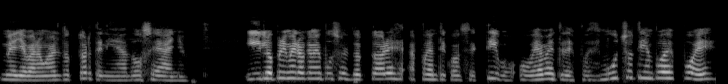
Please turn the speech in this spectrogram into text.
me llevaron al doctor, tenía 12 años. Y lo primero que me puso el doctor es, fue anticonceptivo. Obviamente, después de mucho tiempo después,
